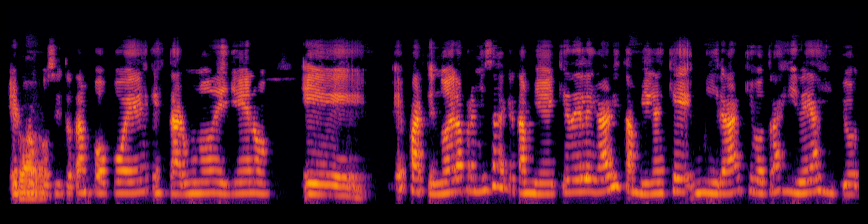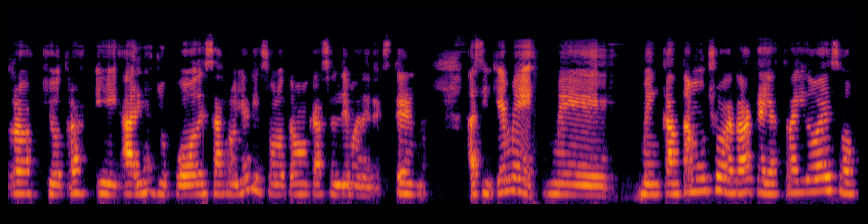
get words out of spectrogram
el propósito tampoco es estar uno de lleno. Eh, partiendo de la premisa de que también hay que delegar y también hay que mirar qué otras ideas y qué otras, otras eh, áreas yo puedo desarrollar y eso lo tengo que hacer de manera externa. Así que me, me, me encanta mucho, ¿verdad?, que hayas traído eso.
